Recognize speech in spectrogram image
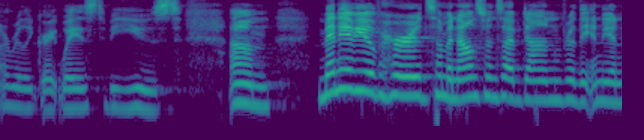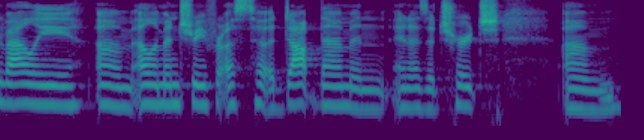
are really great ways to be used. Um, many of you have heard some announcements I've done for the Indian Valley um, Elementary for us to adopt them and, and as a church um,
